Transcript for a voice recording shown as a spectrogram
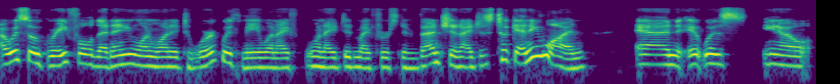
i was so grateful that anyone wanted to work with me when i when i did my first invention. I just took anyone. And it was you know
